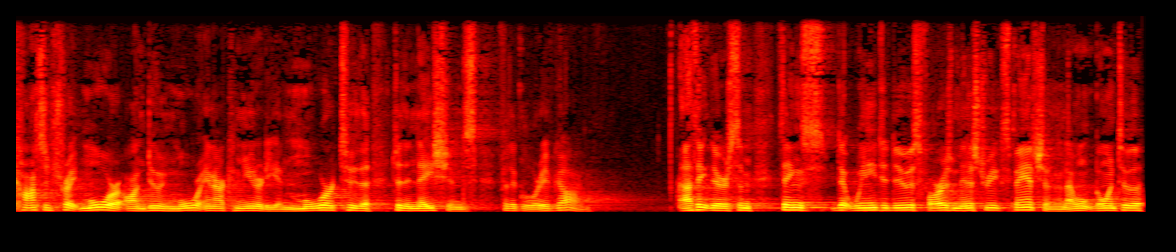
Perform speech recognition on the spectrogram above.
concentrate more on doing more in our community and more to the, to the nations for the glory of God. I think there are some things that we need to do as far as ministry expansion, and I won't go into a,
